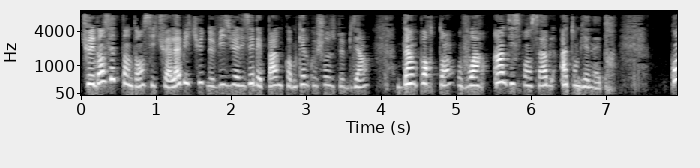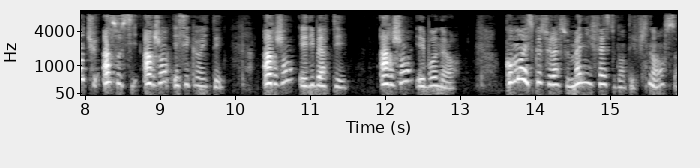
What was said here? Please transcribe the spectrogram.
Tu es dans cette tendance si tu as l'habitude de visualiser l'épargne comme quelque chose de bien, d'important, voire indispensable à ton bien-être. Quand tu associes argent et sécurité, argent et liberté, argent et bonheur, Comment est-ce que cela se manifeste dans tes finances?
